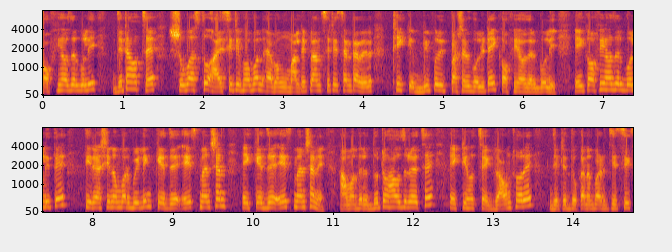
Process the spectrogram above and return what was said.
coffee হাউসের গলি, যেটা হচ্ছে সুবাস্তু আইসিটি ভবন এবং মাল্টিপ্লান সিটি সেন্টারের ঠিক বিপরীত পাশের গলিটাই কফি হাউসের গলি। এই কফি হাউসের গলিতে তিরাশি নম্বর building K J S mansion এই কেজে এইস ম্যানশনে আমাদের দুটো হাউস রয়েছে, একটি হচ্ছে গ্রাউন্ড ফ্লোরে যেটির দোকান number G six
